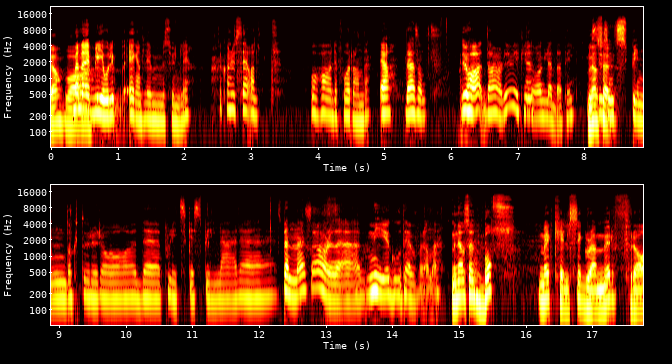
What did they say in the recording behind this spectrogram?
Ja, hva Men jeg blir jo egentlig misunnelig. Da kan du se alt og ha det foran deg. Ja, det er sant. Du har, da har du virkelig noe å glede deg til. Hvis ser... du syns spinndoktorer og det politiske spillet er eh, spennende, så har du det mye god TV foran deg. Men jeg har sett Boss med Kelsey Grammer fra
